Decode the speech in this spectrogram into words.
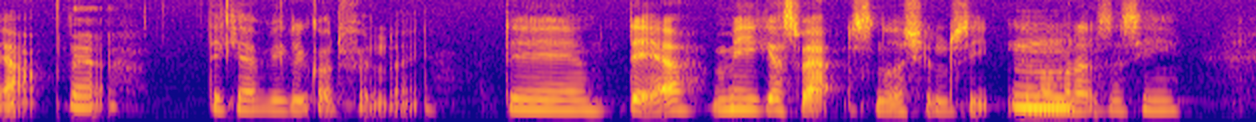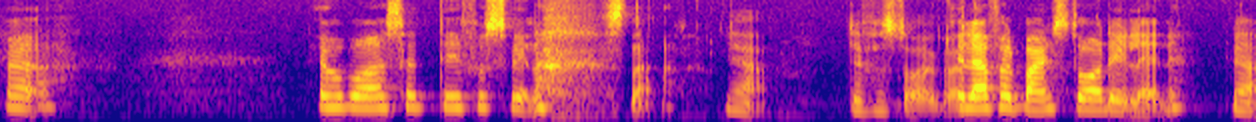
Ja, Ja. det kan jeg virkelig godt følge dig i. Det, det er mega svært, sådan noget jalousi. Det må Mm. man altså sige. ja. Jeg håber også, at det forsvinder snart. Ja, det forstår jeg godt. Eller i hvert fald bare en stor del af det. Ja.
